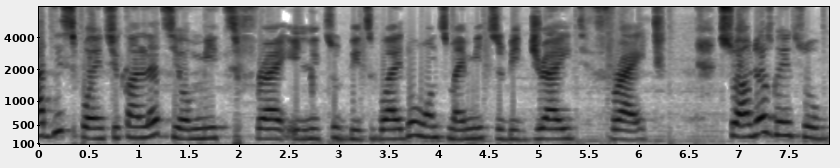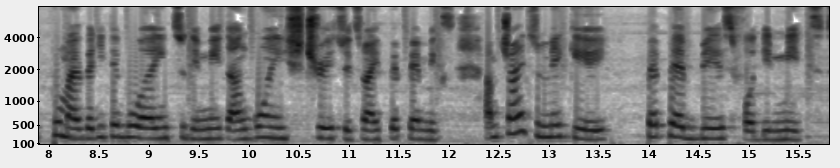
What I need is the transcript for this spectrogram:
At this point you can let your meat fry a little bit but i don't want my meat to be dried fried. So i'm just going to put my vegetable oil into the meat and going straight with my pepper mix. I'm trying to make a pepper base for the meat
